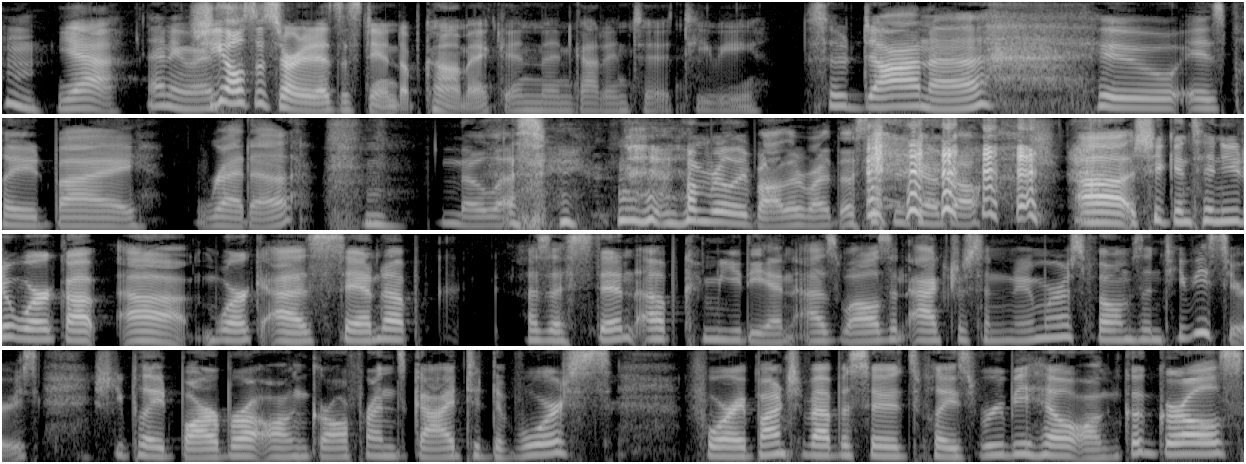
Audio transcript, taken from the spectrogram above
hmm. yeah. anyway. She also started as a stand-up comic and then got into TV. So Donna, who is played by Retta, no less. I'm really bothered by this. If you can't tell, uh, she continued to work up, uh, work as stand up. As a stand up comedian, as well as an actress in numerous films and TV series. She played Barbara on Girlfriend's Guide to Divorce for a bunch of episodes, plays Ruby Hill on Good Girls,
